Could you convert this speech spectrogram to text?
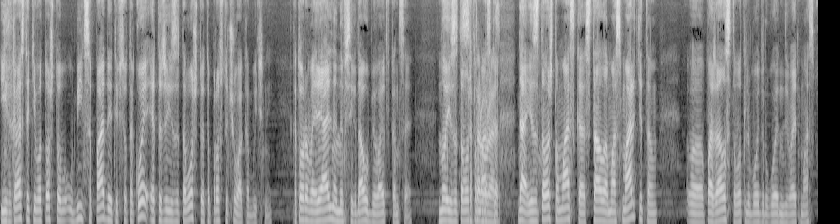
И как раз таки вот то, что убийца падает и все такое, это же из-за того, что это просто чувак обычный, которого реально навсегда убивают в конце. Но из-за того, Со что маска... раза. Да, из-за того, что маска стала масс-маркетом, э, пожалуйста, вот любой другой надевает маску.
